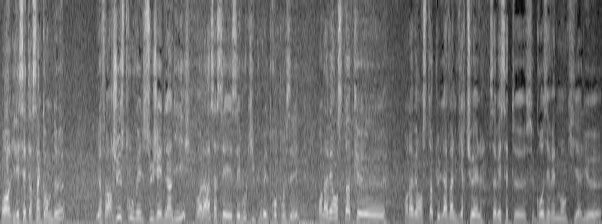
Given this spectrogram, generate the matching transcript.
Bon, Il est 7h52. Il va falloir juste trouver le sujet de lundi. Voilà, ça c'est vous qui pouvez le proposer. On avait en stock, euh, le Laval virtuel. Vous savez, euh, ce gros événement qui a lieu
